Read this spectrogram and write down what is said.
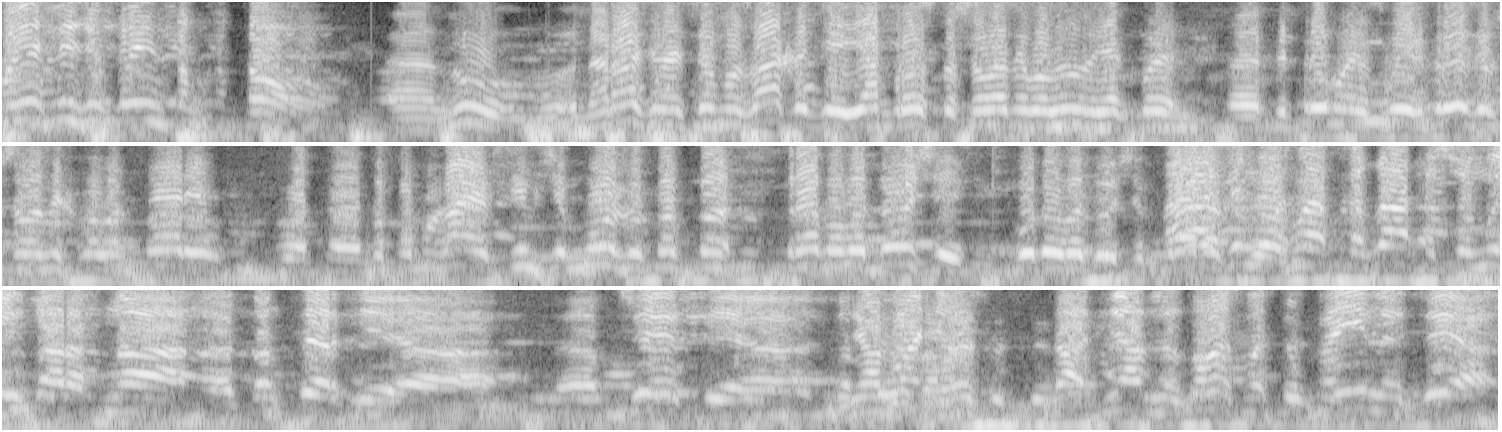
поясніть українцям, хто. Е, Ну наразі на цьому заході я просто шалений волонтер, якби е, підтримую своїх друзів, шалених волонтерів. От е, допомагаю всім, чим можу. Тобто, треба ведучий, буду ведучим. Наразі можна сказати, що ми зараз на е, концерті е, в честь е, святкування Дня Незалежності України, де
